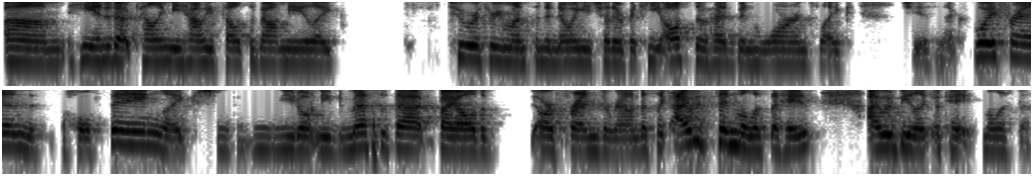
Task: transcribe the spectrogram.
um he ended up telling me how he felt about me like two or three months into knowing each other but he also had been warned like she has an ex-boyfriend this is a whole thing like she, you don't need to mess with that by all the our friends around us. Like i would send melissa hayes. I would be like okay melissa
